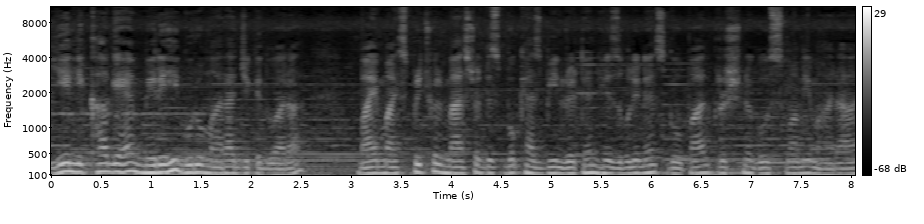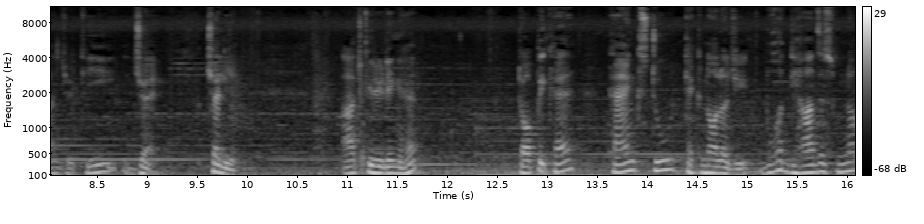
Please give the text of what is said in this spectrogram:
ये लिखा गया है मेरे ही गुरु महाराज जी के द्वारा. By my spiritual master this book has been written his holiness Gopal Krishna Goswami Maharaj की जय चलिए। आज की रीडिंग है। टॉपिक है थैंक्स टू टेक्नोलॉजी बहुत ध्यान से सुनना,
